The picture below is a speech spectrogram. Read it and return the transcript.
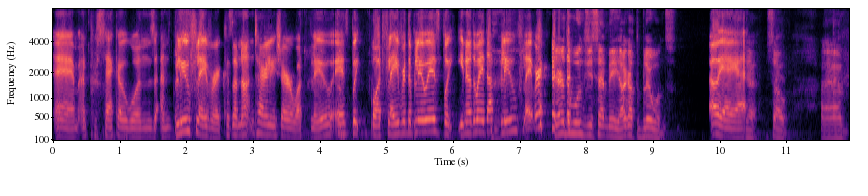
um, and prosecco ones and blue flavor because I'm not entirely sure what blue is, but what flavor the blue is. But you know the way that blue flavor. They're the ones you sent me. I got the blue ones. Oh yeah, yeah. Yeah. So, um,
